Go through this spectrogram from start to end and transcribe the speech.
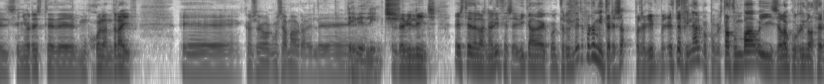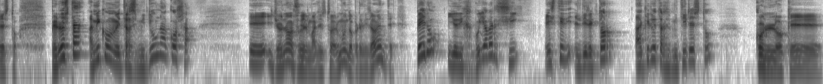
el señor este del Mulholland Drive, eh, que no sé cómo se llama ahora, el de... David Lynch. El David Lynch, este de las narices, se dedica a pues no me interesa. Pues aquí, este final, pues porque está zumbado y se le ha ocurrido hacer esto. Pero esta, a mí como me transmitió una cosa, eh, y yo no soy el más listo del mundo, precisamente. Pero yo dije, voy a ver si este, el director ha querido transmitir esto con lo que,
